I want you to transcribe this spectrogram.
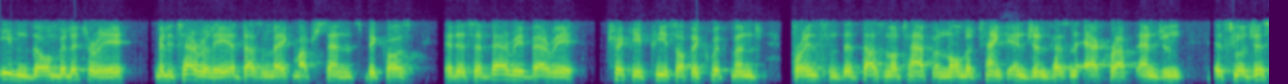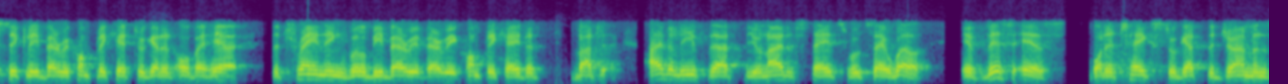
even though militarily militarily, it doesn't make much sense because it is a very, very tricky piece of equipment. For instance, it does not have a normal tank engine, it has an aircraft engine. It's logistically very complicated to get it over here. The training will be very, very complicated. But I believe that the United States will say, well, if this is what it takes to get the Germans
